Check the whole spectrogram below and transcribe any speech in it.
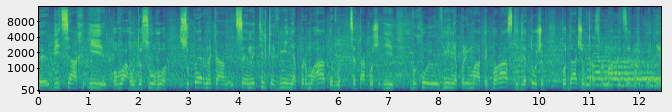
е, бійцях і повагу до свого суперника. Це не тільки вміння перемагати, це також і вміння приймати поразки для того, щоб подальшому трансформувати це в майбутнє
